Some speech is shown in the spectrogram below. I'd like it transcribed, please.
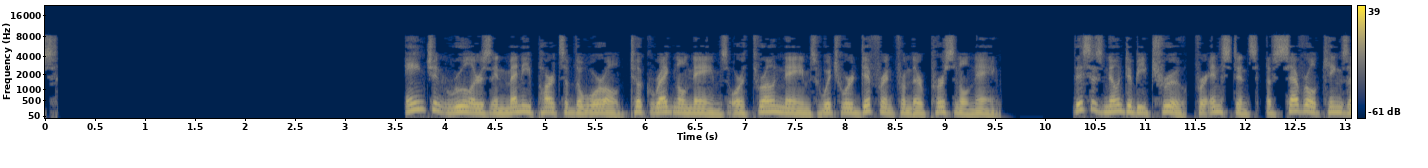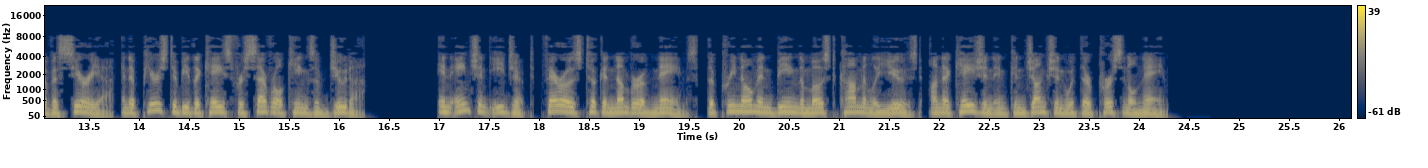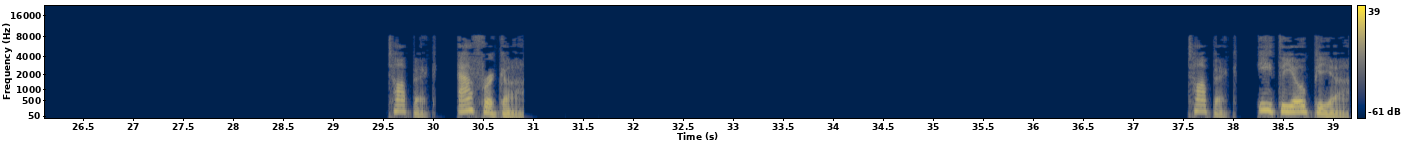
Ancient rulers in many parts of the world took regnal names or throne names which were different from their personal name. This is known to be true, for instance, of several kings of Assyria, and appears to be the case for several kings of Judah. In ancient Egypt, pharaohs took a number of names, the prenomen being the most commonly used, on occasion in conjunction with their personal name. Africa Ethiopia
